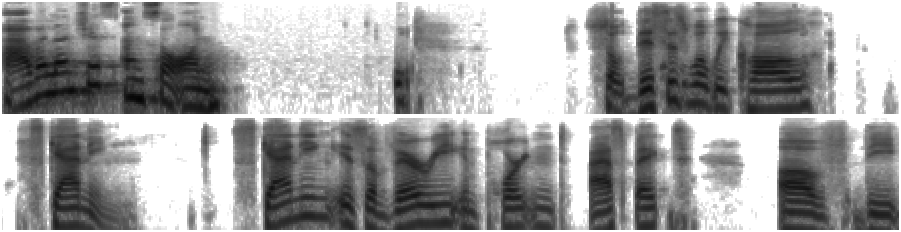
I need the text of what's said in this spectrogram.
avalanches, and so on. So this is what we call scanning. Scanning is a very important aspect of the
